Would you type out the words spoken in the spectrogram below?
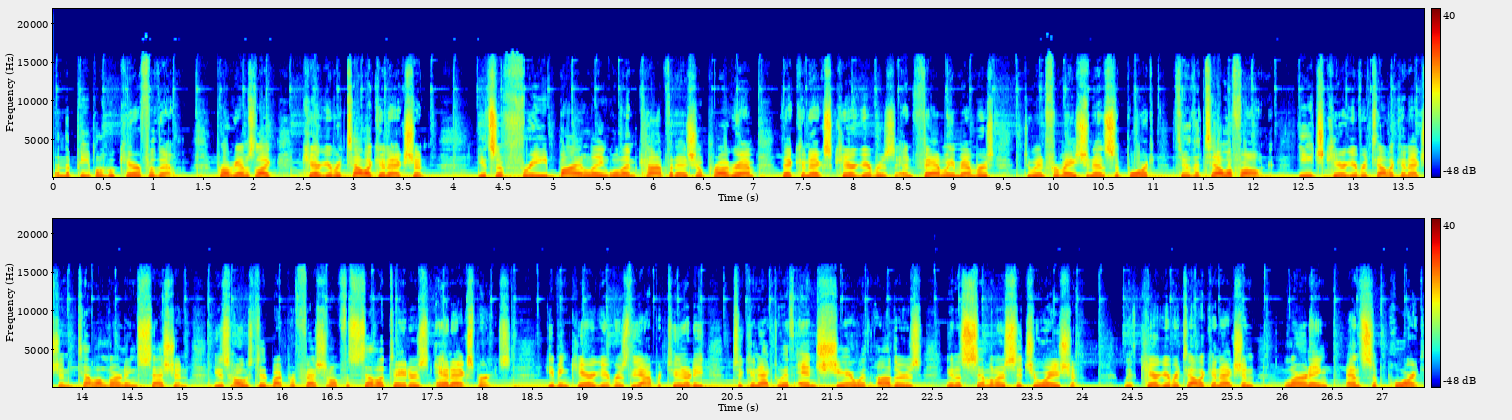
and the people who care for them. Programs like Caregiver Teleconnection. It's a free, bilingual, and confidential program that connects caregivers and family members to information and support through the telephone. Each Caregiver Teleconnection telelearning session is hosted by professional facilitators and experts, giving caregivers the opportunity to connect with and share with others in a similar situation. With Caregiver Teleconnection, learning and support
